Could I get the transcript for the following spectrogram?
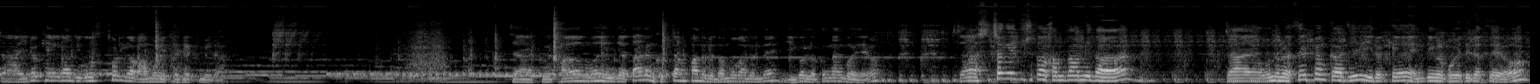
자 이렇게 해가지고 스토리가 마무리 되겠습니다. 자 그 다음은 이제 다른 극장판으로 넘어가는데 이걸로 끝난 거예요. 자 시청해주셔서 감사합니다. 자 오늘은 셀편까지 이렇게 엔딩을 보여드렸어요.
